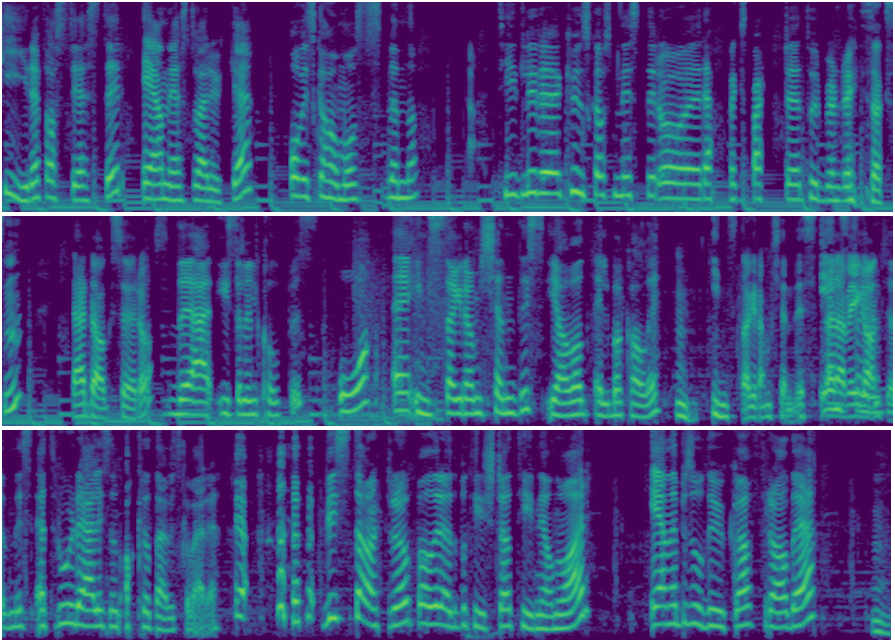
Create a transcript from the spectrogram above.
fire faste gjester, én gjest hver uke. Og vi skal ha med oss hvem da? Tidligere kunnskapsminister og rappekspert eh, Torbjørn Røe Isaksen. Det er Dag Sørås. Det er Isalill Kolpus. Og eh, Instagram-kjendis Jawad El Bakali. Mm, Instagram-kjendis. Der er vi i gang. Jeg tror det er liksom akkurat der vi skal være. vi starter opp allerede på tirsdag 10. januar. Én episode i uka fra det. Mm.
